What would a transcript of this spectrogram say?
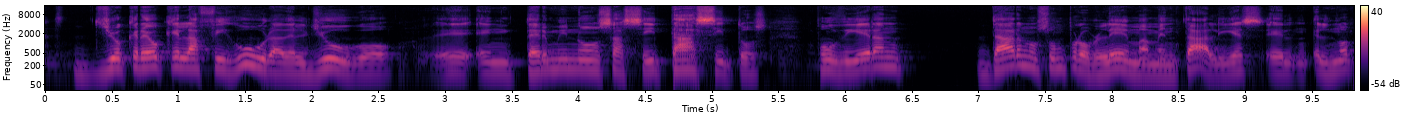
yo creo que la figura del yugo, eh, en términos así tácitos, pudieran darnos un problema mental y es el, no,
